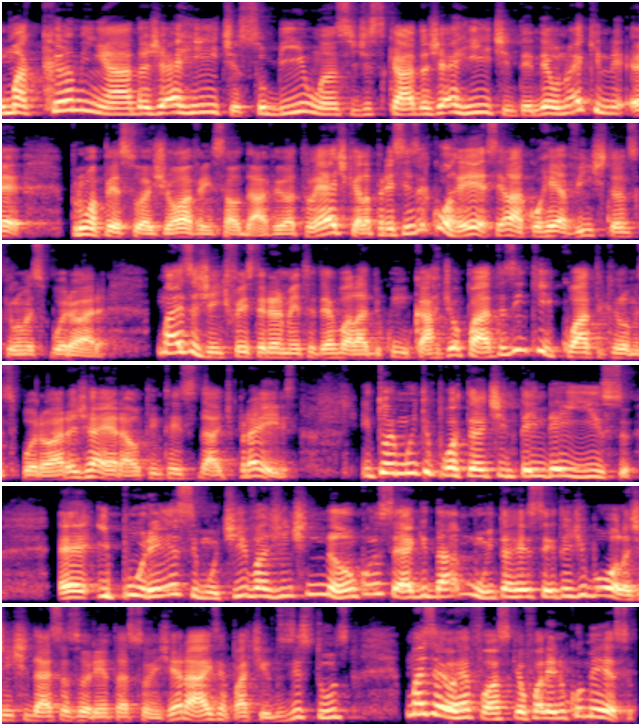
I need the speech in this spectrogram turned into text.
uma caminhada já é HIIT, subir um lance de escada já é HIIT, entendeu? Não é que é, para uma pessoa jovem, saudável, atlética, ela precisa correr, sei lá, correr a 20 e tantos quilômetros por hora. Mas a gente fez treinamento intervalado com cardiopatas em que 4 km por hora já era alta intensidade para eles. Então é muito importante entender isso. É, e por esse motivo a gente não consegue dar muita receita de bolo. A gente dá essas orientações gerais a partir dos estudos, mas aí eu reforço o que eu falei no começo.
